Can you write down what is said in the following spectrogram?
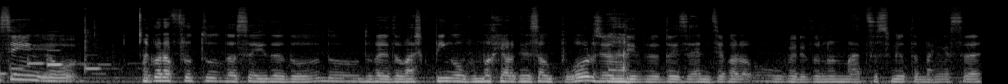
sim, eu Agora, fruto da saída do, do, do vereador Vasco Pinho, houve uma reorganização de pelouros. Eu ah. tive dois anos e agora o vereador Nuno Matos assumiu também essa,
